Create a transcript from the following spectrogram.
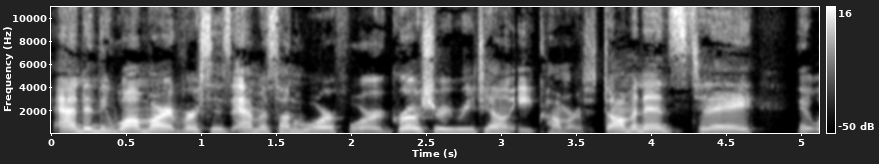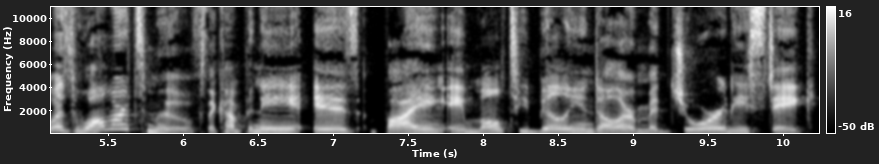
And in the Walmart versus Amazon war for grocery retail and e commerce dominance, today it was Walmart's move. The company is buying a multi billion dollar majority stake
